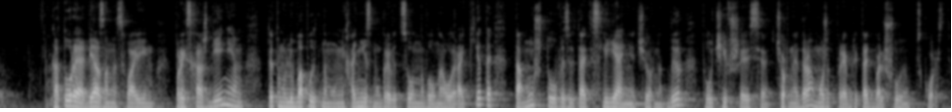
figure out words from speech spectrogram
которые обязаны своим происхождением вот этому любопытному механизму гравитационно-волновой ракеты, тому, что в результате слияния черных дыр получившаяся черная дыра может приобретать большую скорость.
